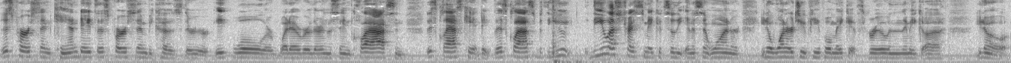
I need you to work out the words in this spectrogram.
this person can date this person because they're equal or whatever, they're in the same class, and this class can't date this class. But the U- the U.S. tries to make it so the innocent one or you know one or two people make it through, and then they make a you know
